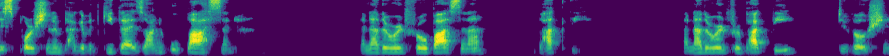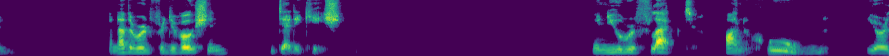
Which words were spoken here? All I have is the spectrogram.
this portion of Bhagavad Gita is on upasana. Another word for upasana, bhakti. Another word for bhakti, devotion. Another word for devotion, dedication. When you reflect on whom you're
